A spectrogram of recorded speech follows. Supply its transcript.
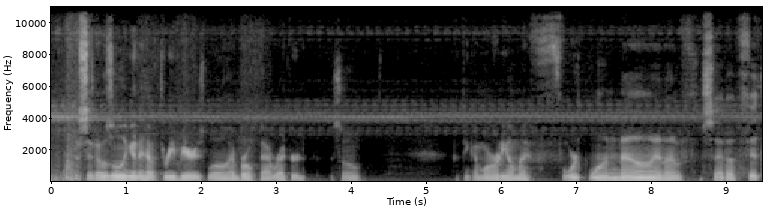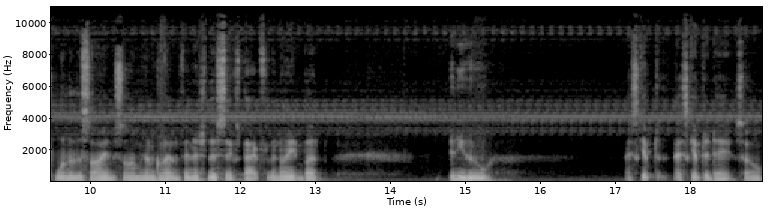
I said I was only gonna have three beers. Well, I broke that record, so I think I'm already on my fourth one now, and I've set a fifth one to the side, so I'm gonna go ahead and finish this six pack for the night. But anywho, I skipped I skipped a day, so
